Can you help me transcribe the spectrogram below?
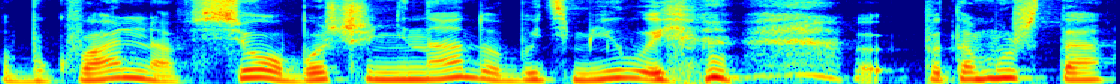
Буквально все, больше не надо быть милой, потому что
